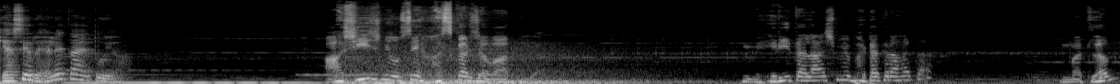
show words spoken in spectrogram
कैसे रह लेता है तू यहाँ? आशीष ने उसे हंसकर जवाब दिया। मेरी तलाश में भटक रहा था। मतलब?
